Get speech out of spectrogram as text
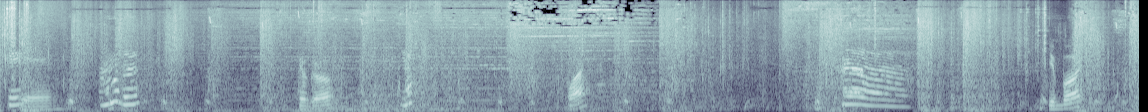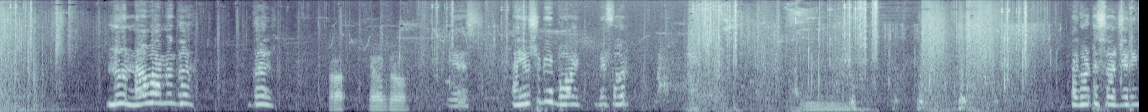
Okay, Yeah. I'm a girl. Your girl? Yep. What? Ah. You boy? no, now I'm a girl. Girl. Oh, you're a girl. Yes. I used to be a boy before. I got a surgery.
